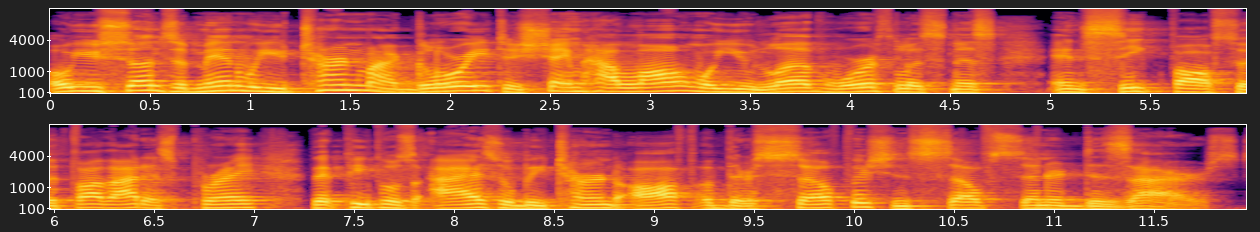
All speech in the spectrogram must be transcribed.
O you sons of men, will you turn my glory to shame? How long will you love worthlessness and seek falsehood? Father, I just pray that people's eyes will be turned off of their selfish and self centered desires.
